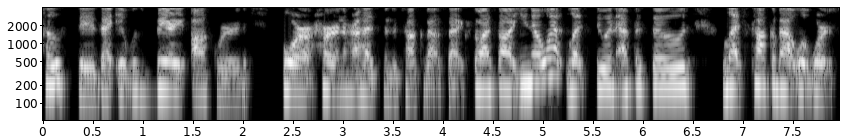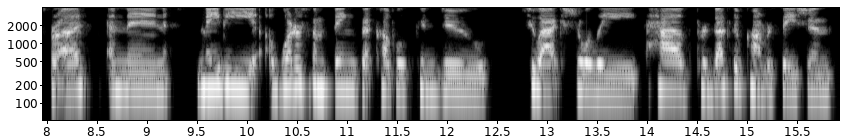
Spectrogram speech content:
posted that it was very awkward for her and her husband to talk about sex. So i thought you know what? Let's do an episode. Let's talk about what works for us and then maybe what are some things that couples can do to actually have productive conversations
